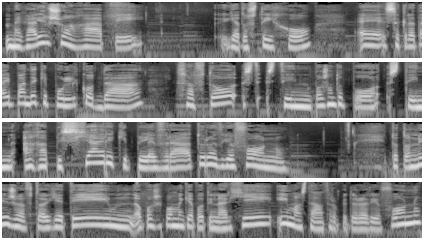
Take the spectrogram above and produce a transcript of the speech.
μεγάλη σου αγάπη για το στίχο ε, σε κρατάει πάντα και πολύ κοντά σε αυτό, στη- στην, πώς να το πω, στην αγαπησιάρικη πλευρά του ραδιοφώνου. Το τονίζω αυτό γιατί μ, όπως είπαμε και από την αρχή είμαστε άνθρωποι του ραδιοφώνου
